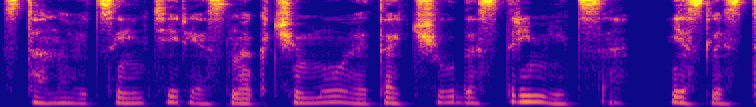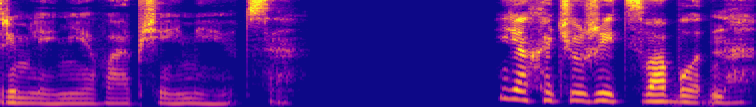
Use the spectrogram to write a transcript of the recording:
Становится интересно, к чему это чудо стремится, если стремления вообще имеются. Я хочу жить свободно,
